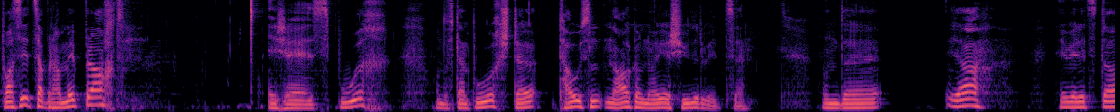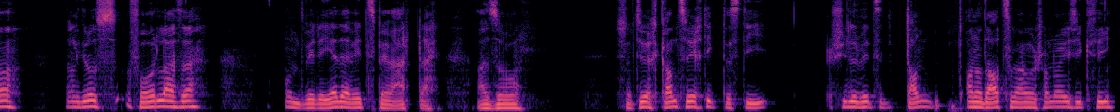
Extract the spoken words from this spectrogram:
Was ich jetzt aber mitgebracht ist ein Buch und auf dem Buch stehen 1000 nagelneue Schülerwitze. Und äh, ja, ich werde jetzt da ein bisschen vorlesen und werde jeden Witz bewerten. Also ist natürlich ganz wichtig, dass die Schülerwitze dann an und dazu schon neu waren.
